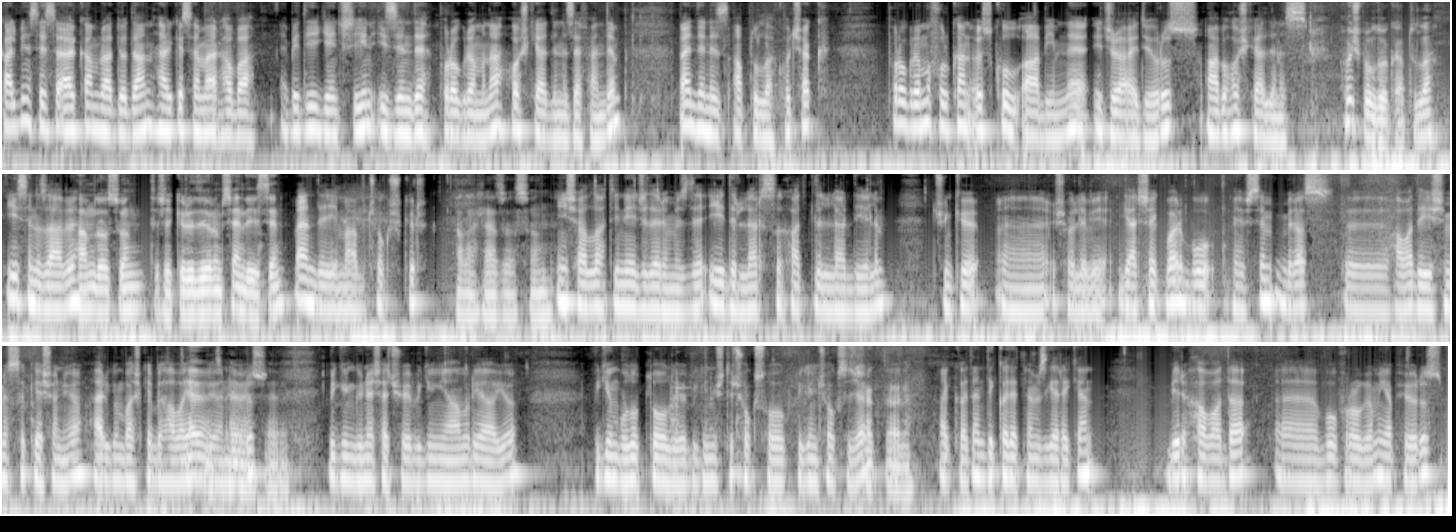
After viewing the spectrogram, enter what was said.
Kalbin Sesi Erkam Radyo'dan herkese merhaba. Ebedi Gençliğin izinde programına hoş geldiniz efendim. Ben Deniz Abdullah Koçak. Programı Furkan Özkul abimle icra ediyoruz. Abi hoş geldiniz. Hoş bulduk Abdullah. İyisiniz abi. Hamdolsun. Teşekkür ediyorum. Sen de iyisin. Ben de iyiyim abi çok şükür. Allah razı olsun. İnşallah dinleyicilerimiz de iyidirler, sıhhatliler diyelim. Çünkü e, şöyle bir gerçek var. Bu mevsim biraz e, hava değişimi sık yaşanıyor. Her gün başka bir havaya evet, uyanıyoruz. Evet, evet. Bir gün güneş açıyor, bir gün yağmur yağıyor. Bir gün bulutlu oluyor, bir gün işte çok soğuk, bir gün çok sıcak. Çok doğru. Hakikaten dikkat etmemiz gereken bir havada e, bu programı yapıyoruz.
